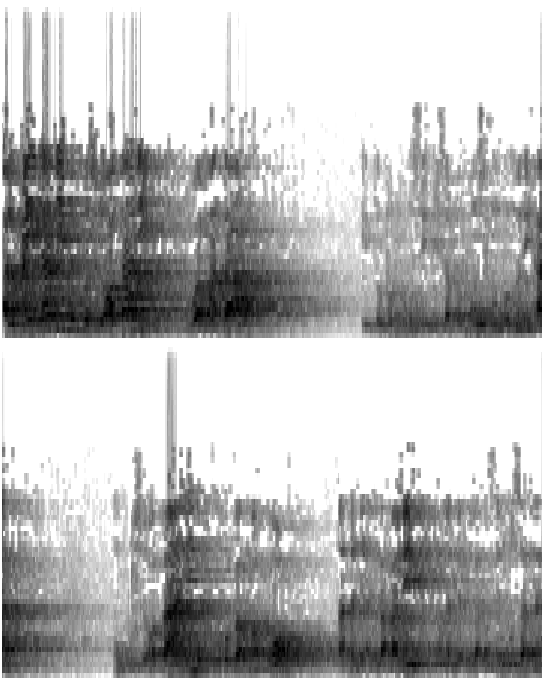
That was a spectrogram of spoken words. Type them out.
Al-ainani mubsirotani dua mata. Itu berfungsi bisa berfungsi untuk melihat mubsirotani khubah mako tandanya adalah alif tandanya adalah isim musanna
